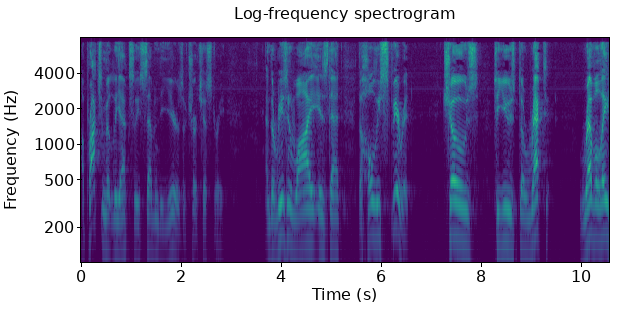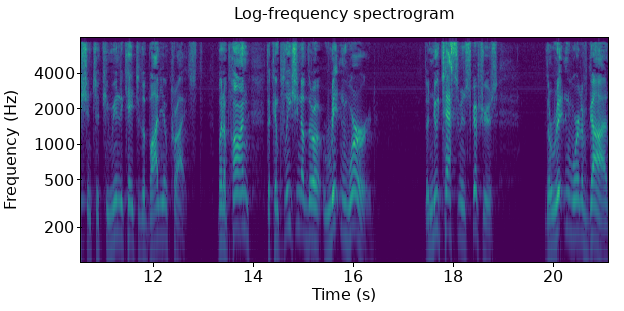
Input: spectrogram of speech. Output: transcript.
approximately actually 70 years of church history. And the reason why is that the Holy Spirit chose to use direct revelation to communicate to the body of Christ. But upon the completion of the written word, the New Testament scriptures, the written word of God,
